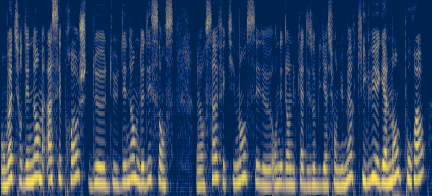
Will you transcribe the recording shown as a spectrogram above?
On va être sur des normes assez proches de, des normes de décence. Alors ça, effectivement, c'est, on est dans le cas des obligations du maire qui, lui également, pourra euh,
